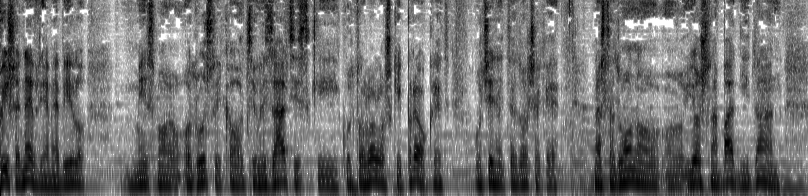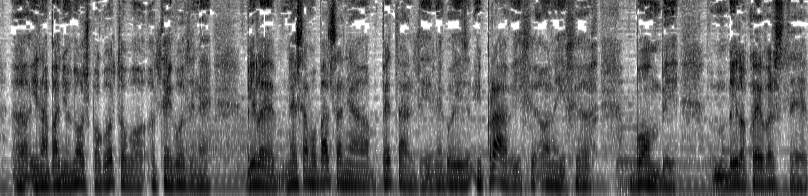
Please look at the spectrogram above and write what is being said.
više ne vrijeme bilo mi smo odlučili kao civilizacijski i kulturološki preokret učiniti dočeke na stadionu još na badnji dan i na Banju noć pogotovo te godine bilo je ne samo bacanja petardi nego i, pravih onih bombi bilo koje vrste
